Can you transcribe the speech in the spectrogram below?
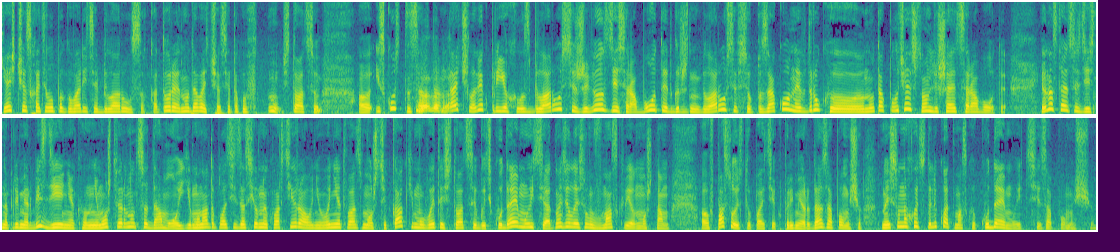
я сейчас хотела поговорить о белорусах, которые, ну давайте сейчас я такую ну, ситуацию э, искусственно создам. Да, да, да. да, человек приехал из Беларуси, живет здесь, работает, гражданин Беларуси, все по закону, и вдруг, э, ну так получается, что он лишается работы. И он остается здесь, например, без денег, он не может вернуться домой, ему надо платить за съемную квартиру, а у него нет возможности. Как ему в этой ситуации быть? Куда ему идти? Одно дело, если он в Москве, он может там в посольство пойти, к примеру, да, за помощью. Но если он находится далеко от Москвы, куда ему идти за помощью?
